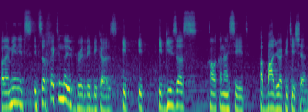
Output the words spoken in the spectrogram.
But I mean, it's it's affecting the youth greatly because it, it, it gives us, how can I say it, a bad reputation.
